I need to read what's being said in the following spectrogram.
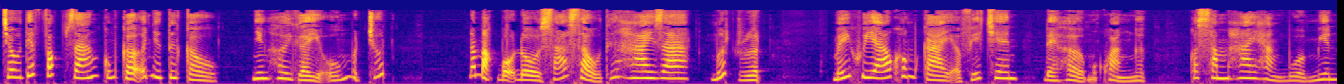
Châu tiếp vóc dáng cũng cỡ như tư cầu, Nhưng hơi gầy ốm một chút. Nó mặc bộ đồ xá sầu thứ hai ra, Mướt rượt. Mấy khuy áo không cài ở phía trên Để hở một khoảng ngực, Có xăm hai hàng bùa miên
